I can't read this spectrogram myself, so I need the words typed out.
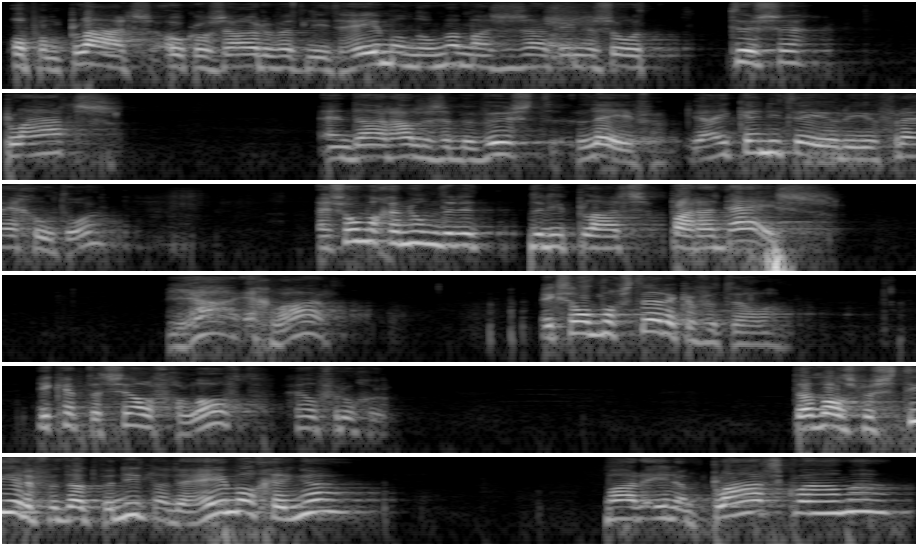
op een plaats, ook al zouden we het niet hemel noemen, maar ze zaten in een soort tussenplaats. En daar hadden ze bewust leven. Ja, ik ken die theorieën vrij goed hoor. En sommigen noemden die plaats paradijs. Ja, echt waar. Ik zal het nog sterker vertellen. Ik heb dat zelf geloofd, heel vroeger. Dat als we stierven, dat we niet naar de hemel gingen, maar in een plaats kwamen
